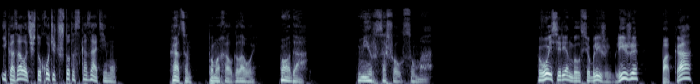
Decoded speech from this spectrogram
и казалось, что хочет что-то сказать ему. Хадсон помахал головой. О да, мир сошел с ума. Вой сирен был все ближе и ближе, пока,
